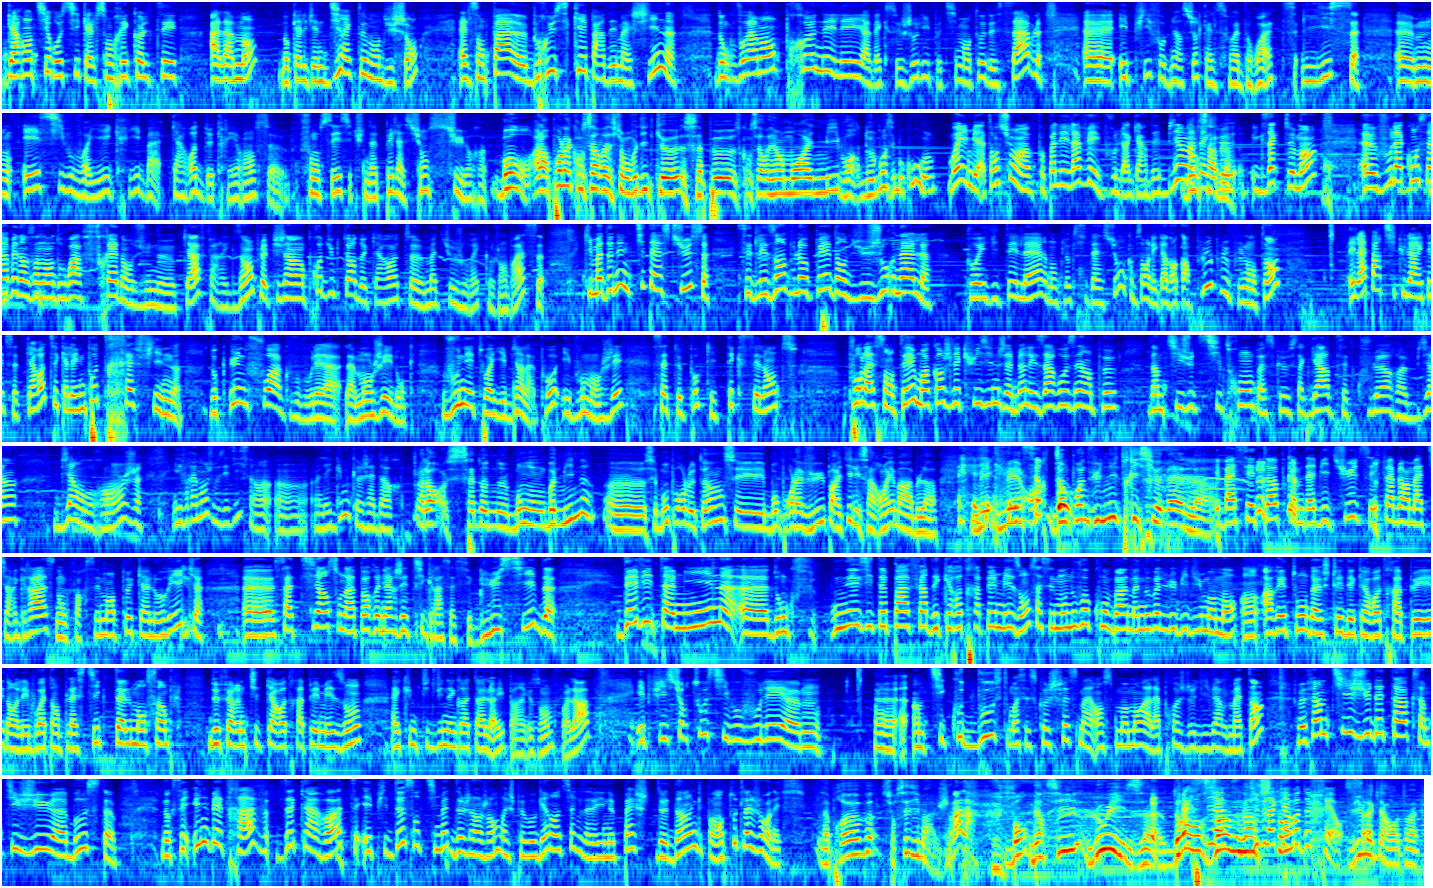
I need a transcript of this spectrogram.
garantir aussi qu'elles sont récoltées à la main. Donc elles viennent directement du champ elles sont pas euh, brusquées par des machines. Donc vraiment, prenez-les avec ce joli petit manteau de sable. Euh, et puis, il faut bien sûr qu'elles soient droites, lisses. Euh, et si vous voyez écrit bah, carotte de créance foncée, c'est une appellation sûre. Bon, alors pour la conservation, vous dites que ça peut se conserver un mois et demi, voire deux mois, c'est beaucoup. Hein oui, mais attention, il hein, ne faut pas les laver. Vous la gardez bien avec le, Exactement. vous la conservez dans un endroit frais, dans une cave par exemple. Et puis j'ai un producteur de carottes, Mathieu Jouret, que j'embrasse, qui m'a donné une petite astuce, c'est de les envelopper dans du journal pour éviter l'air, donc l'oxydation. Comme ça, on les garde encore plus, plus, plus longtemps. Et la particularité de cette carotte, c'est qu'elle a une peau très fine. Donc une fois que vous voulez la, manger, donc vous nettoyez bien la peau et vous mangez cette peau qui est excellente pour la santé. Moi, quand je les cuisine, j'aime bien les arroser un peu d'un petit jus de citron parce que ça garde cette couleur bien bien orange. Et vraiment, je vous ai dit, c'est un, légume que j'adore. Alors, ça donne bon, bonne mine, euh, c'est bon pour le teint, c'est bon pour la vue, paraît-il, et ça rend aimable. Mais, d'un point de vue nutritionnel. Et eh ben, c'est top, comme d'habitude, c'est faible en matière grasse, donc forcément peu calorique. Euh, ça tient son apport énergétique grâce à ses glucides. Des vitamines, euh, donc n'hésitez pas à faire des carottes râpées maison. Ça, c'est mon nouveau combat, ma nouvelle lubie du moment. Hein. Arrêtons d'acheter des carottes râpées dans les boîtes en plastique. Tellement simple de faire une petite carotte râpée maison avec une petite vinaigrette à l'ail, par exemple. Voilà. Et puis surtout, si vous voulez. Euh, euh, un petit coup de boost. Moi, c'est ce que je fais en ce moment à l'approche de l'hiver le matin. Je me fais un petit jus détox, un petit jus boost. Donc, c'est une betterave, deux carottes et puis 2 cm de gingembre. Et je peux vous garantir que vous avez une pêche de dingue pendant toute la journée. La preuve sur ces images. Voilà. Bon, merci Louise. Dans merci un à vous. Vive la carotte de créance. Vive la carotte, ouais.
